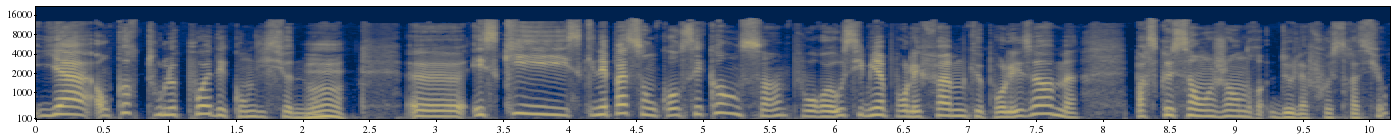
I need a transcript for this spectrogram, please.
il y a encore tout le poids des conditionnements. Mmh. Euh, et ce qui, ce qui n'est pas sans conséquence, hein, pour, aussi bien pour les femmes que pour les hommes, parce que ça engendre de la frustration.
